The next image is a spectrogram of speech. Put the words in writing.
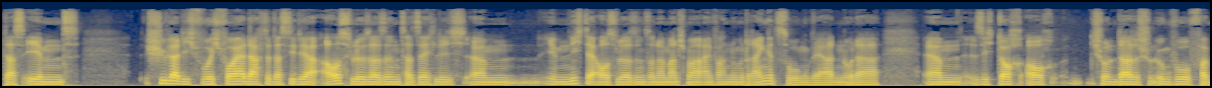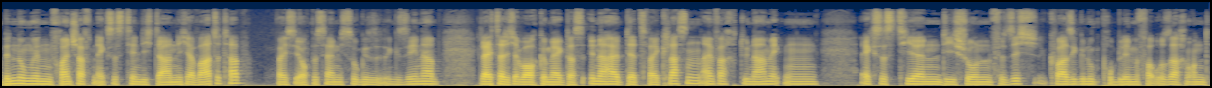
dass eben Schüler, die ich, wo ich vorher dachte, dass sie der Auslöser sind, tatsächlich ähm, eben nicht der Auslöser sind, sondern manchmal einfach nur mit reingezogen werden oder ähm, sich doch auch schon da schon irgendwo Verbindungen, Freundschaften existieren, die ich da nicht erwartet habe weil ich sie auch bisher nicht so gesehen habe. Gleichzeitig aber auch gemerkt, dass innerhalb der zwei Klassen einfach Dynamiken existieren, die schon für sich quasi genug Probleme verursachen. Und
